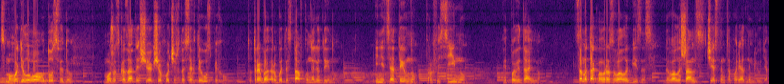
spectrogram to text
З мого ділового досвіду можу сказати, що якщо хочеш досягти успіху, то треба робити ставку на людину ініціативну, професійну, відповідальну. Саме так ми розвивали бізнес, давали шанс чесним та порядним людям.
